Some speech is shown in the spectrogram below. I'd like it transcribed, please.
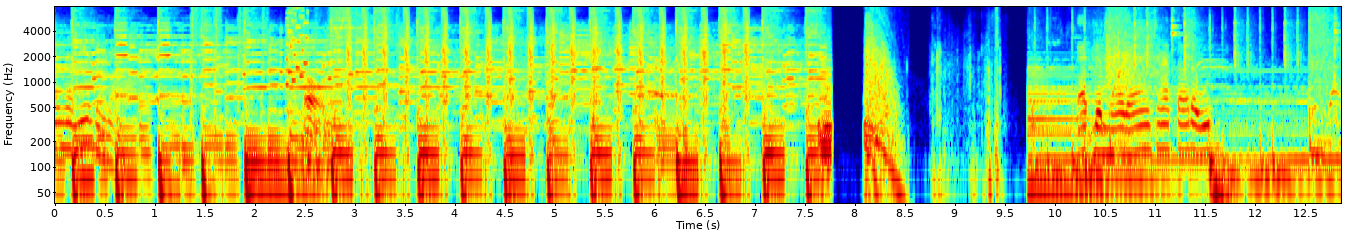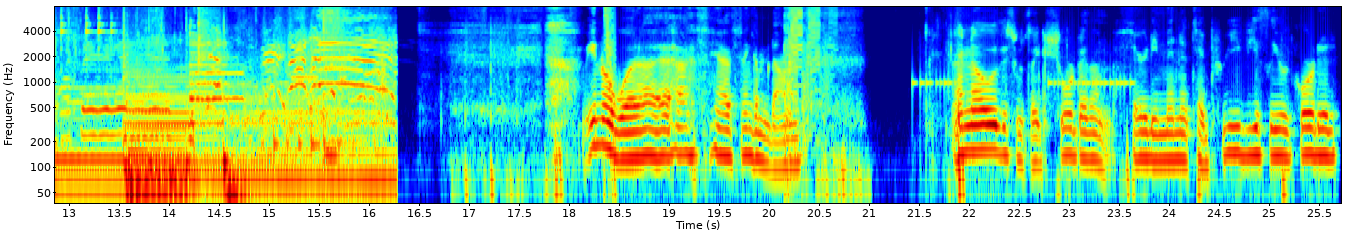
Are you playing that? Oh. That did more damage than I thought it would. You know what? I, I, I think I'm done. I know this was like shorter than the 30 minutes I previously recorded,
